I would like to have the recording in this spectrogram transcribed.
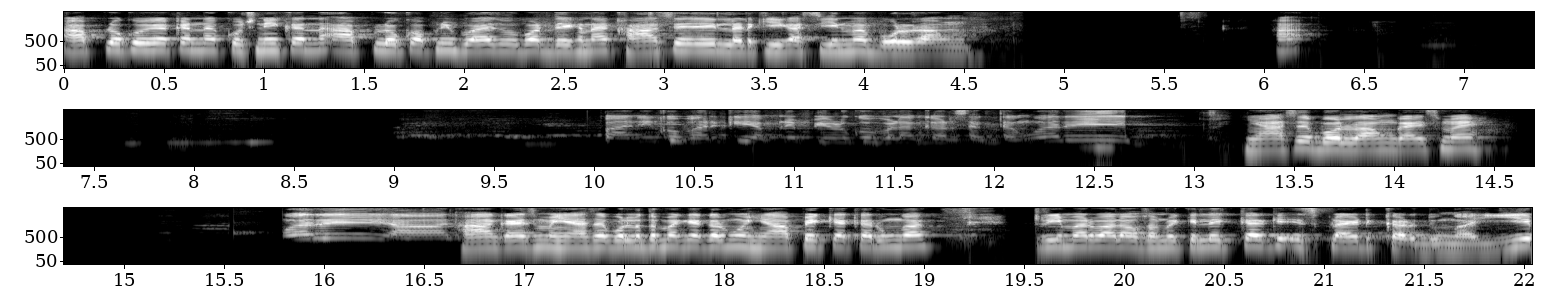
आप लोग को क्या करना, कुछ नहीं करना। आप लोग को अपनी वॉइस ओवर देखना है, कहाँ से लड़की का सीन में बोल रहा हूँ। हाँ। पानी को भर के अपने पेड़ को बड़ा कर सकता हूँ। अरे। यहाँ से बोल रहा हूँ गाइस मैं। हाँ गैस मैं यहाँ से बोल तो मैं क्या करूँगा? यहाँ पे क्या करूँगा? ट्रिमर वाला ऑप्शन में क्लिक करके स्प्लाइट कर दूँगा। ये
